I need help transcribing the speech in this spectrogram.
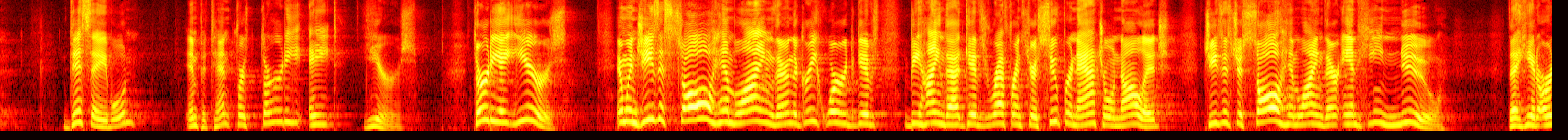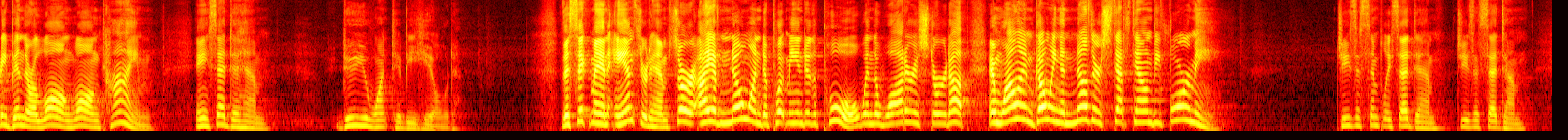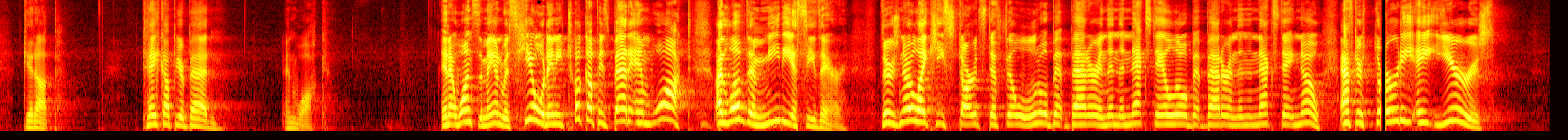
disabled, impotent for 38 years. 38 years. And when Jesus saw him lying there, and the Greek word gives behind that gives reference to a supernatural knowledge, Jesus just saw him lying there and he knew that he had already been there a long, long time. And he said to him, Do you want to be healed? The sick man answered him, Sir, I have no one to put me into the pool when the water is stirred up, and while I'm going, another steps down before me. Jesus simply said to him, Jesus said to him, Get up, take up your bed, and walk. And at once the man was healed, and he took up his bed and walked. I love the immediacy there. There's no like he starts to feel a little bit better and then the next day a little bit better and then the next day. No. After 38 years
